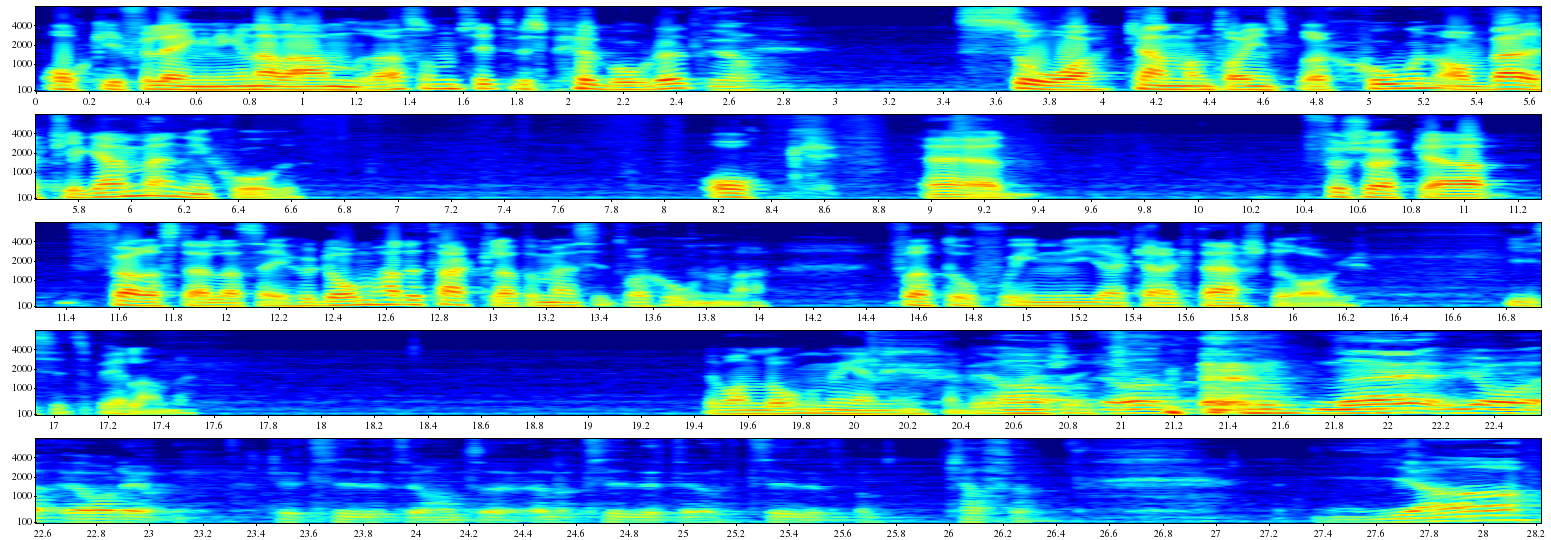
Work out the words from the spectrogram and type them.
och i förlängningen alla andra som sitter vid spelbordet Ja. så kan man ta inspiration av verkliga människor och eh, försöka föreställa sig hur de hade tacklat de här situationerna för att då få in nya karaktärsdrag i sitt spelande. Det var en lång mening, jag ber om Ja, ursäkt. ja, nej, ja, ja det, det är tidigt. Jag har inte, eller tidigt, det är inte tidigt, men kaffe. Ja,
